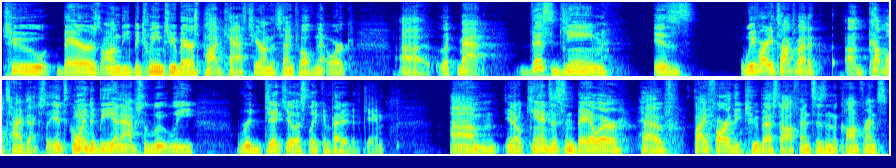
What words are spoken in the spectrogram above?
two bears on the Between Two Bears podcast here on the Ten12 network. Uh, look, Matt, this game is, we've already talked about it a couple times actually. It's going to be an absolutely ridiculously competitive game. Um, you know, Kansas and Baylor have by far the two best offenses in the conference.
